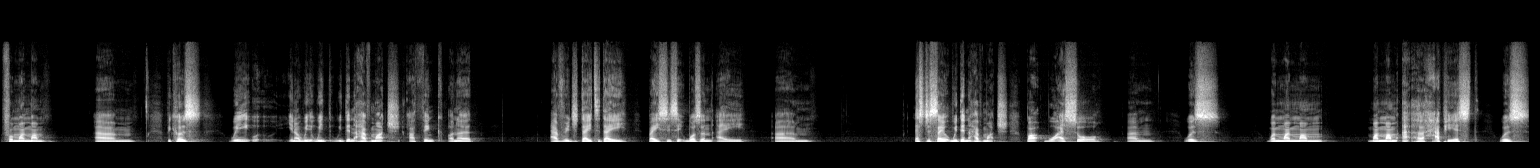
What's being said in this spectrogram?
from my mum, um, because we, you know, we, we we didn't have much. I think on a average day to day basis, it wasn't a. Um, let's just say we didn't have much, but what I saw um, was when my mum, my mum at her happiest was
